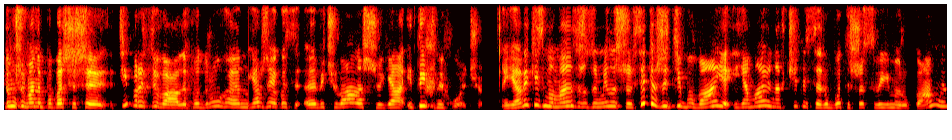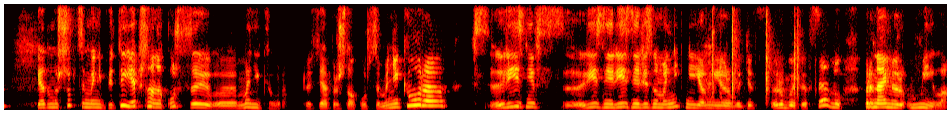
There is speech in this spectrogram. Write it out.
Тому що в мене, по-перше, ще ті працювали, по-друге, ну, я вже якось е, відчувала, що я і тих не хочу. Я в якийсь момент зрозуміла, що всяке в житті буває, і я маю навчитися робити щось своїми руками. Я думаю, щоб це мені піти. Я пішла на курси е, манікюра. Тобто я пройшла курси манікюра, різні, різні, різні, різноманітні. Я вмію робити, робити все. Ну, принаймні вміла.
